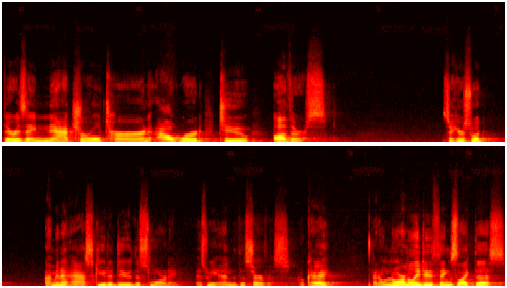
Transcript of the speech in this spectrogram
there is a natural turn outward to others. So here's what I'm going to ask you to do this morning as we end the service, okay? I don't normally do things like this.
